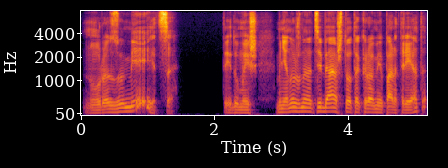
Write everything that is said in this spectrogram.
«Ну, разумеется». Ты думаешь, мне нужно от тебя что-то кроме портрета?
